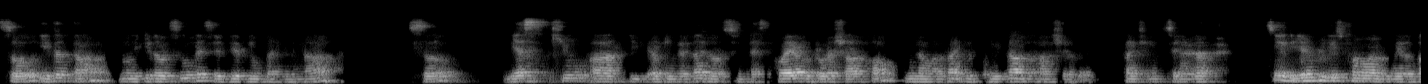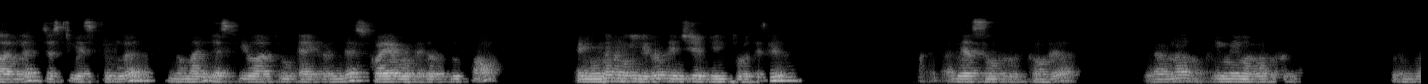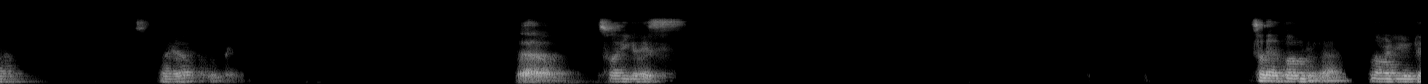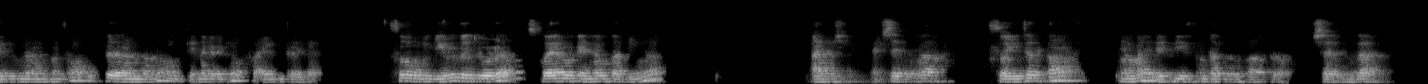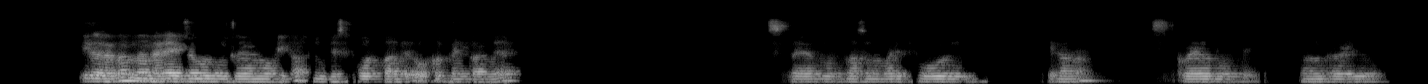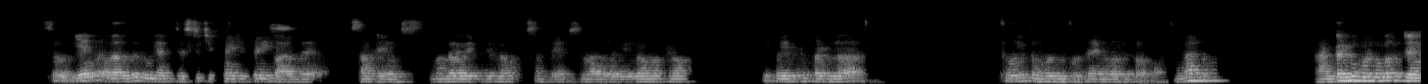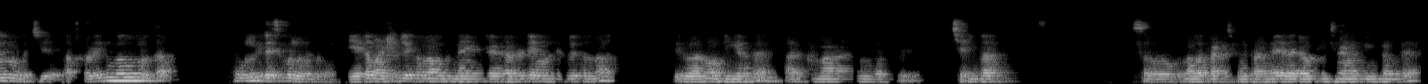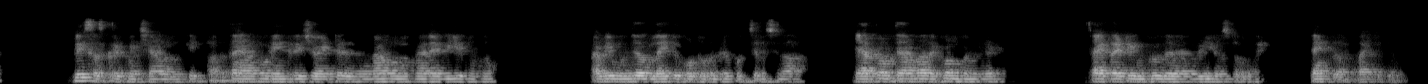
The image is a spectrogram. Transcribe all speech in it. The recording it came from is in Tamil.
ஸோ இதைத்தான் உங்களுக்கு இதோட சிண்டெக்ஸ் எப்படி இருக்குன்னு பார்த்தீங்கன்னா ஸோ எஸ்கியூஆர்டி அப்படிங்கிறது தான் இதோட சிண்டெக்ஸ் ஸ்கொயர் ரூட்டோட ஷார்ட் ஃபார்ம் இந்த மாதிரி தான் இருக்கும். இதுதான் அந்த ஃபங்க்ஷன் ஃபங்க்ஷன் சரிங்களா சரி இது எப்படி யூஸ் பண்ணுவோம் அப்படிங்கிறத பாருங்க ஜஸ்ட் எஸ்கியூல இந்த மாதிரி S Q R T type பண்ணுங்க ஸ்கொயர் ரூட் இதோட ஃபுல் ஃபார்ம் நீங்க என்ன பண்ணி இருபத்தஞ்சு அப்படின்னு கொடுத்துட்டு எஸ் கொடுத்துக்கோங்க. இல்லைன்னா இமெயில் எல்லாம் கொடுங்க. சரிங்களா ஸ்கொயர் சாரி கைஸ் ஸோ எப்போ வந்து நம்ம டியூட்டர் ரன் பண்ணுறோம் இப்போ ரன் உங்களுக்கு என்ன கிடைக்கும்? ஃபைவ் கிடைக்கும். ஸோ உங்களுக்கு இருபத்தஞ்சோட ஸ்கொயர் ரூட் என்னன்னு பார்த்தீங்கன்னா அஞ்சு. சரிங்களா? ஸோ இதைத்தான் நம்ம எப்படி யூஸ் பண்ணுறது பார்க்குறோம். சரிங்களா? இதில் வேணால் நான் நிறைய எக்ஸாம்பிள் உங்களுக்கு வேணும் அப்படின்னா நீங்கள் ஜஸ்ட் போட் பாருங்க ஒர்க் பண்ணி பாருங்க. ஸ்கொயர் ரூட் நான் சொன்ன மாதிரி four square root hundred so என்ன வருது நீங்கள் ஜஸ்ட் செக் பண்ணி செக் பண்ணி பாருங்க சம்டைம்ஸ் நல்ல இருக்கலாம் சம்டைம்ஸ் நல்ல இல்லாமல் இருக்கலாம் இப்போ இது பதிலாக தொண்ணூத்தொம்பது கொடுத்தா என்ன வருது பார்ப்போம் ஹண்ட்ரட்னு கொடுக்கும்போது டென் வந்துச்சு அப்போ எடுக்கும்போது கொடுத்தா உங்களுக்கு டெசிமல் வந்துடும் எதை மல்டிப்ளை பண்ணால் உங்களுக்கு நைன் டபுள் டைம் மல்டிப்ளை பண்ணால் இது வரும் அப்படிங்கிறத அதுக்கு நான் சரிங்களா ஸோ நல்லா ப்ராக்டிஸ் பண்ணி பாருங்க ஏதாவது டவுட் இருந்துச்சுன்னா எனக்கு திங்க் பண்ணுங்க ப்ளீஸ் சப்ஸ்கிரைப் பண்ணி சேனல் ஓகே அதுதான் எனக்கு ஒரு என்கரேஜ் ஆகிட்டு நானும் உங்களுக்கு நிறைய வீடியோ கொடுக்கணும் அப்படியே முடிஞ்ச ஒரு லைக் போட்டு விடுறது பிடிச்சிருந்துச்சுன்னா யாருக்கும் தேவை ரெக்கமெண்ட் பண்ணுங்க. I try to improve the videos Thank thank you bye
